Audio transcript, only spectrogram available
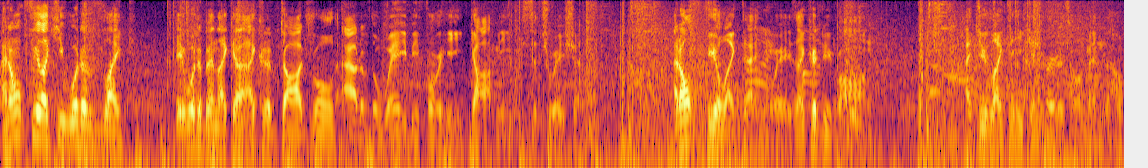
I don't feel like he would have, like, it would have been like a, I could have dodge rolled out of the way before he got me situation. I don't feel like that anyways. I could be wrong. I do like that he can hurt his own men though.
